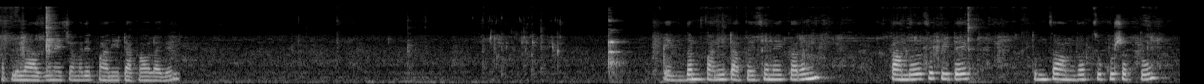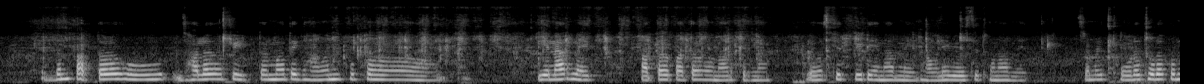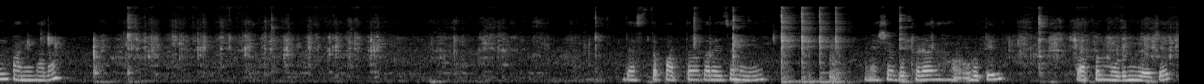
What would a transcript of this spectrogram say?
आपल्याला अजून याच्यामध्ये पाणी टाकावं लागेल. एकदम पाणी टाकायचं नाही कारण तांदळाचं पीठ आहे. तुमचा अंदाज चुकू शकतो. एकदम पातळ होऊ झालं पीठ तर मग ते घावन खूप येणार नाहीत. पातळ पातळ होणार पूर्ण. व्यवस्थित पीठ येणार नाही घावणे व्यवस्थित होणार नाहीत. त्याच्यामुळे थोडं थोडं करून पाणी घाला. जास्त पातळ करायचं नाही आहे आणि अशा गुठळ्या होतील त्या आपण मोडून घ्यायचे. आहेत.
